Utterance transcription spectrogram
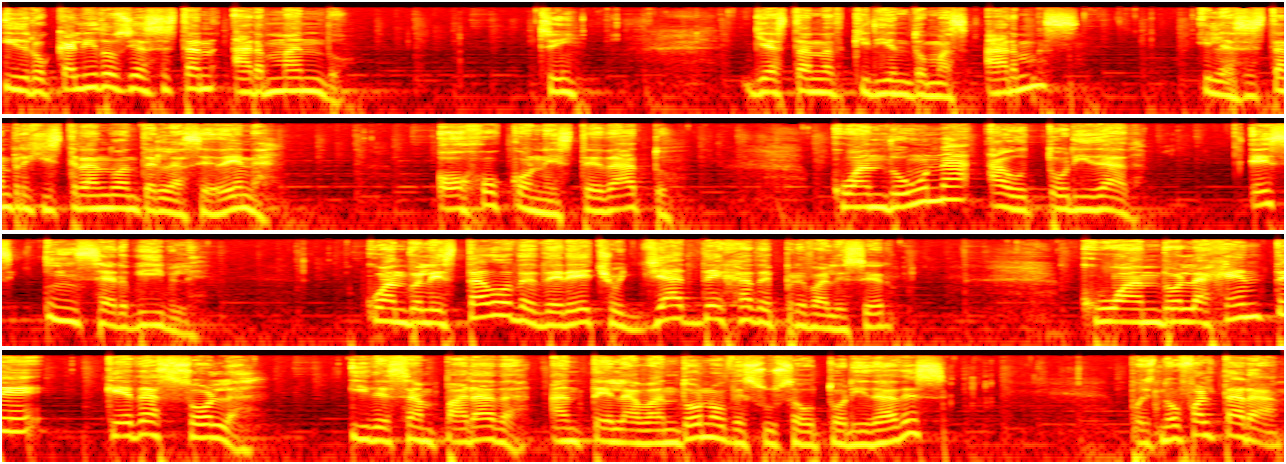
hidrocálidos ya se están armando. Sí, ya están adquiriendo más armas y las están registrando ante la Sedena. Ojo con este dato. Cuando una autoridad es inservible, cuando el Estado de Derecho ya deja de prevalecer, cuando la gente queda sola y desamparada ante el abandono de sus autoridades, pues no faltará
